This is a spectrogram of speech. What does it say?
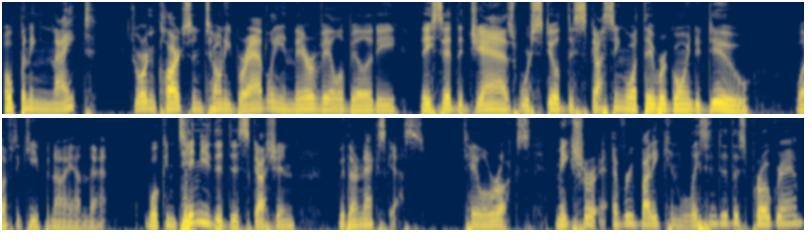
opening night, Jordan Clarkson, Tony Bradley, and their availability, they said the Jazz were still discussing what they were going to do. We'll have to keep an eye on that. We'll continue the discussion with our next guest, Taylor Rooks. Make sure everybody can listen to this program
